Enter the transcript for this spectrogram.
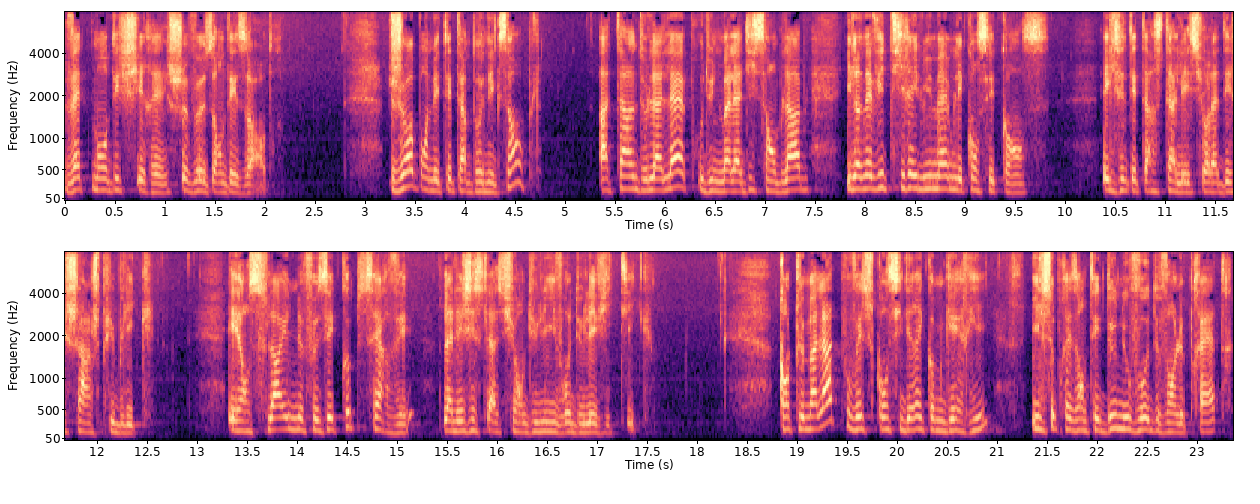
vêtements déchirés, cheveux en désordre. Job en était un bon exemple atteint de la lèpre ou d'une maladie semblable, il en avait tiré lui-même les conséquences. Et il s'était installé sur la décharge publique. Et en cela, il ne faisait qu'observer la législation du livre du Lévitique. Quand le malade pouvait se considérer comme guéri, il se présentait de nouveau devant le prêtre,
